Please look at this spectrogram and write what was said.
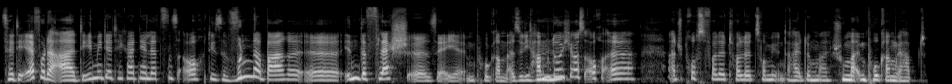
ZDF oder ARD-Mediathek hatten ja letztens auch diese wunderbare äh, In the Flash-Serie im Programm. Also die haben durchaus auch äh, anspruchsvolle, tolle Zombie-Unterhaltung mal schon mal im Programm gehabt.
